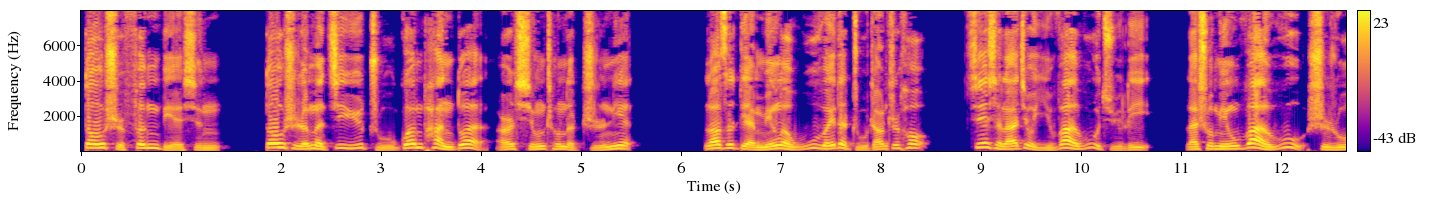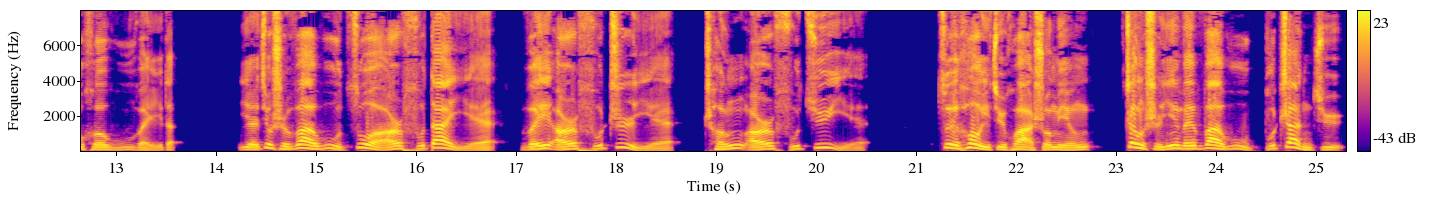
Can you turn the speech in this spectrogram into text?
都是分别心，都是人们基于主观判断而形成的执念。老子点明了无为的主张之后，接下来就以万物举例来说明万物是如何无为的，也就是万物作而弗待也，为而弗治也，成而弗居也。最后一句话说明，正是因为万物不占据，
